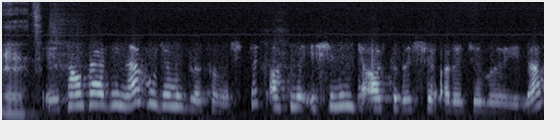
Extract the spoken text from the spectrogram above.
Evet. E, Tanfer Dinler hocamızla tanıştık. Aslında eşimin bir arkadaşı aracılığıyla.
